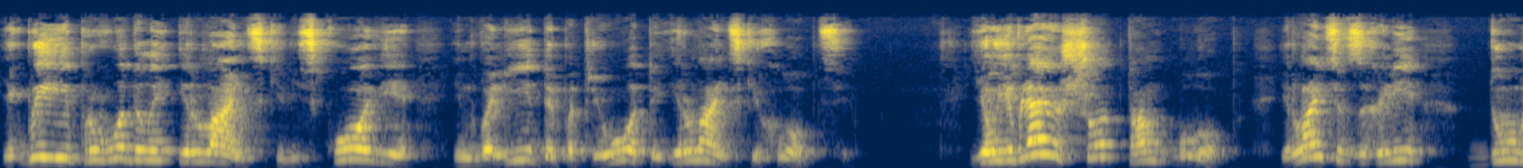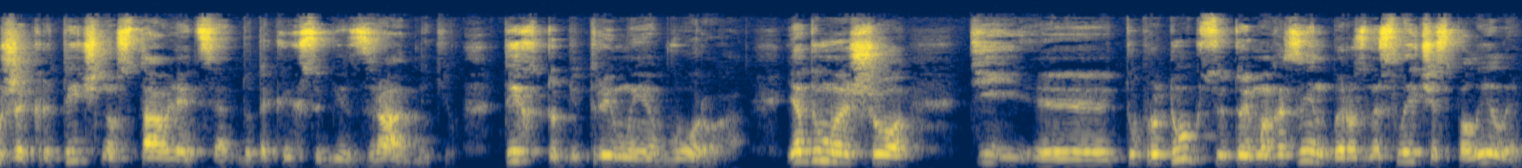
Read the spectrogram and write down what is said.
якби її проводили ірландські військові, інваліди, патріоти, ірландські хлопці, я уявляю, що там було б. Ірландці взагалі дуже критично ставляться до таких собі зрадників, тих, хто підтримує ворога. Я думаю, що ті, е, ту продукцію, той магазин би рознесли чи спалили.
